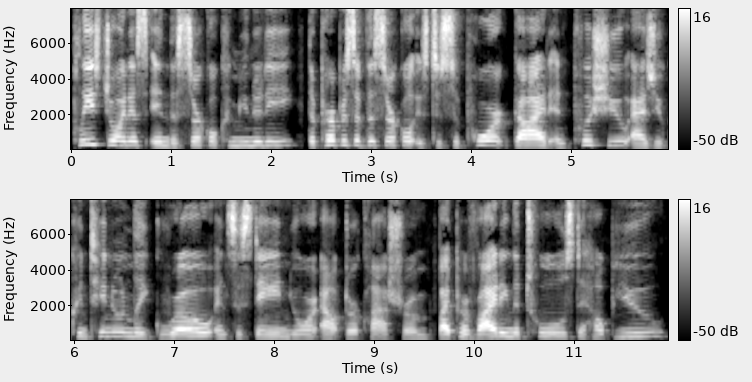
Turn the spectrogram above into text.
please join us in the Circle community. The purpose of the Circle is to support, guide, and push you as you continually grow and sustain your outdoor classroom by providing the tools to help you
